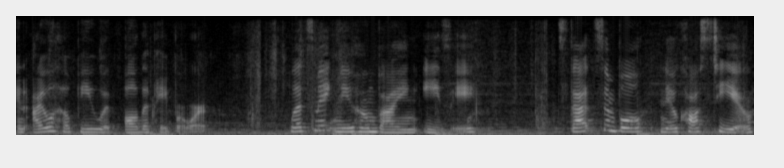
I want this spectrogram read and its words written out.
and I will help you with all the paperwork. Let's make new home buying easy. That simple, no cost to you.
